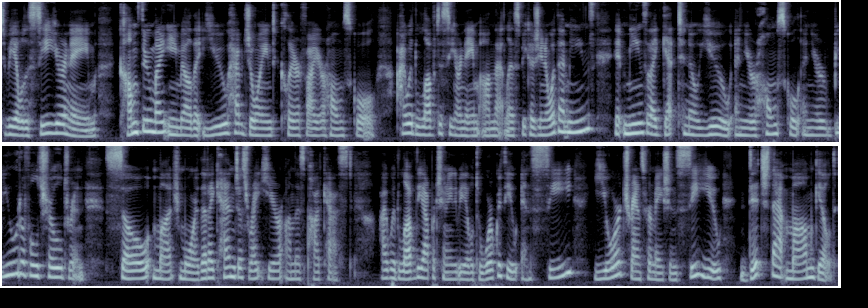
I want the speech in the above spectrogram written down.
to be able to see your name come through my email that you have joined Clarify Your Homeschool. I would love to see your name on that list because you know what that means? It means that I get to know you and your homeschool and your beautiful children so much more that I can just right here on this podcast. I would love the opportunity to be able to work with you and see your transformation, see you ditch that mom guilt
